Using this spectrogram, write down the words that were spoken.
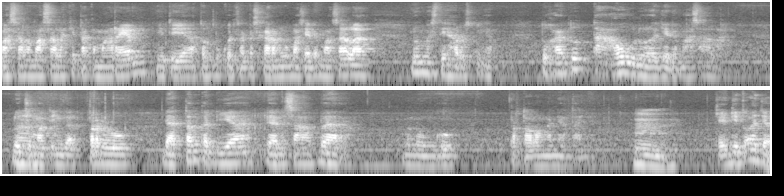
masalah-masalah kita kemarin gitu ya, atau bukan sampai sekarang lu masih ada masalah, lu mesti harus ingat Tuhan tuh tahu lu lagi ada masalah. Lu Hmm. cuma tinggal perlu datang ke Dia dan sabar menunggu pertolongan nyatanya. Hmm. Kayak gitu aja,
